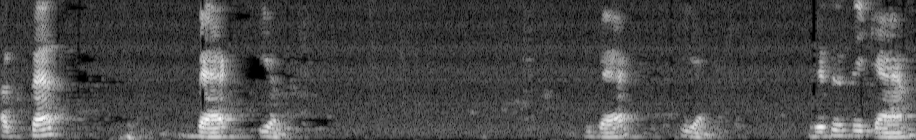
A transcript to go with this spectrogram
excess back EMF back EMF. This is the cam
